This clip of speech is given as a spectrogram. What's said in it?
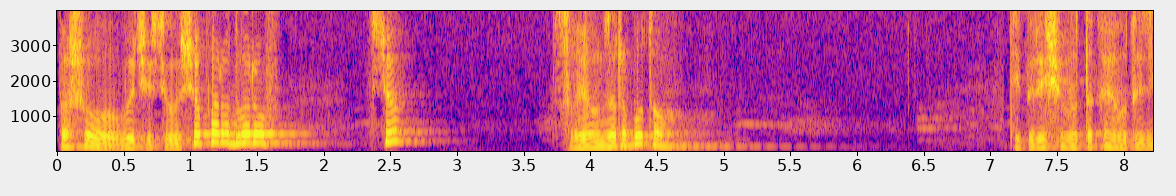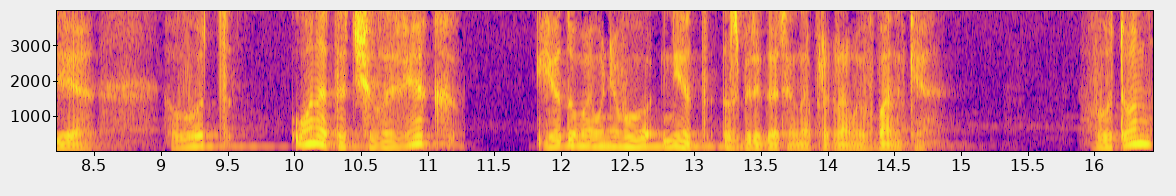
Пошел, вычистил еще пару дворов. Все. Свое он заработал. Теперь еще вот такая вот идея. Вот он, этот человек, я думаю, у него нет сберегательной программы в банке. Вот он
